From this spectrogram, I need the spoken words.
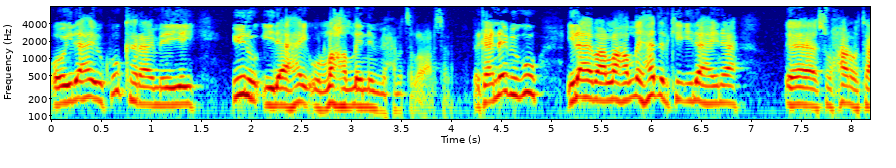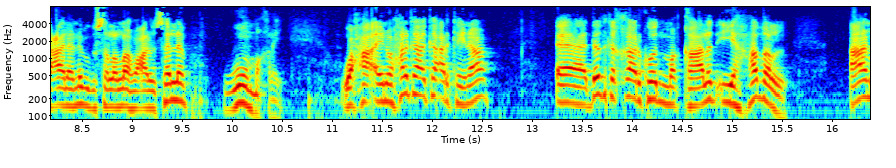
oo ilaahay uu ku karaameeyey inuu ilaahay uu la hadlay nebi maxamed sal lla slam markaa nebigu ilaahay baa la hadlay hadalkii ilaahayna subxaana wa tacala nebigu sala allahu aley wasalam wuu maqlay. Waxa aynu halkaa ka arkaynaa dadka qaarkood maqaalad iyo hadal aan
